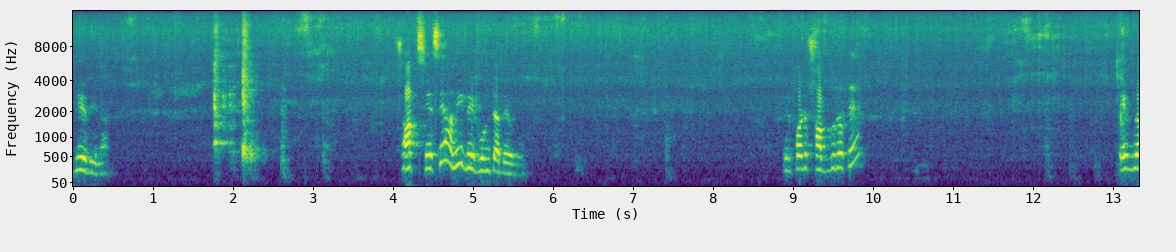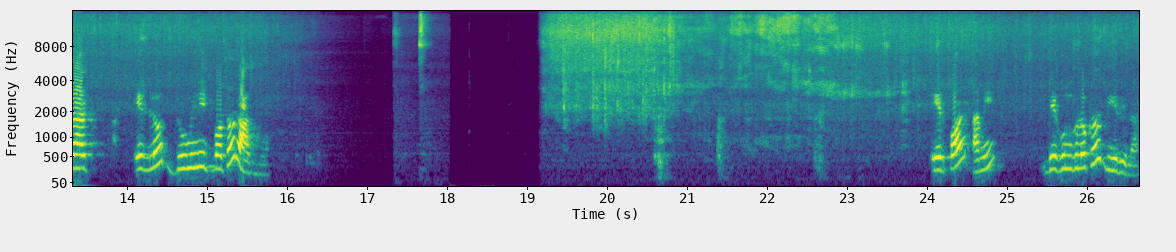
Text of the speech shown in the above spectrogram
দিয়ে দিলাম। সব শেষে আমি বেগুনটা দেবো। এরপরে সবগুলোকে এগুলো আর এগুলো দু মিনিট মতো রাখব। এরপর আমি বেগুনগুলোকেও দিয়ে দিলাম।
